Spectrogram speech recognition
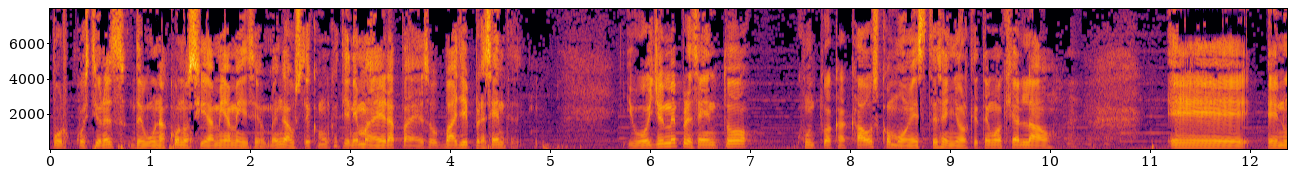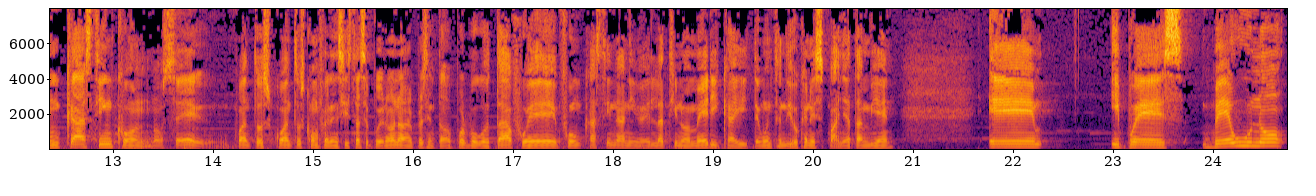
por cuestiones de una conocida mía me dice, venga, usted como que tiene madera para eso, vaya y presente. Y voy yo y me presento junto a cacaos como este señor que tengo aquí al lado, eh, en un casting con, no sé, cuántos, cuántos conferencistas se pudieron haber presentado por Bogotá, fue, fue un casting a nivel Latinoamérica y tengo entendido que en España también. Eh, y pues ve uno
